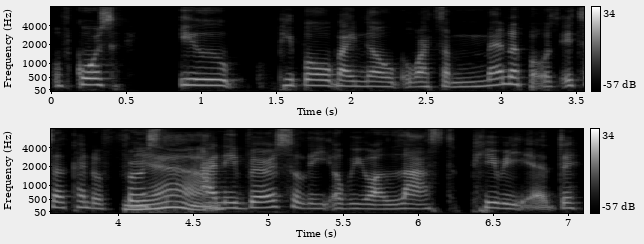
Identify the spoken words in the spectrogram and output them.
of course you people might know what's a menopause. It's a kind of first Yeah. anniversary of your last period.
